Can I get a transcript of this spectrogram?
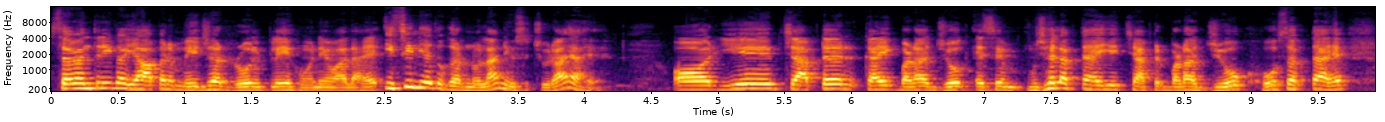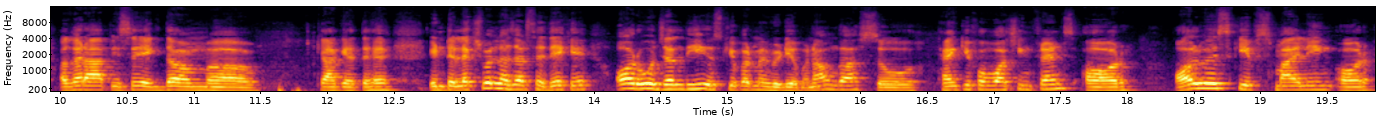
सेवन थ्री का यहाँ पर मेजर रोल प्ले होने वाला है। इसीलिए तो गर्नोला ने उसे चुराया है। और ये चैप्टर का एक बड़ा जोक ऐसे मुझे लगता है ये चैप्टर बड़ा जोक हो सकता है। अगर आप इसे एकदम क्या कहते हैं इंटेलेक्चुअल नज़र से देखे और वो जल्द ही उसके ऊपर मैं वीडियो बनाऊँगा। So thank you for watching friends और ऑलवेज कीप स्माइलिंग और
